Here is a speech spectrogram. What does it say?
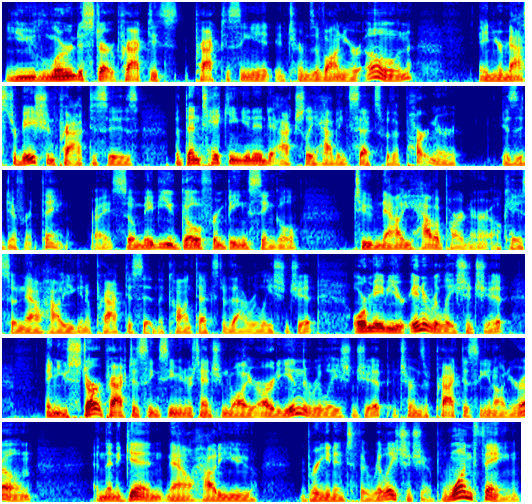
you learn to start practice practicing it in terms of on your own and your masturbation practices but then taking it into actually having sex with a partner is a different thing right? So maybe you go from being single to now you have a partner. Okay so now how are you going to practice it in the context of that relationship? Or maybe you're in a relationship and you start practicing semen retention while you're already in the relationship in terms of practicing it on your own and then again, now how do you bring it into the relationship? One thing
